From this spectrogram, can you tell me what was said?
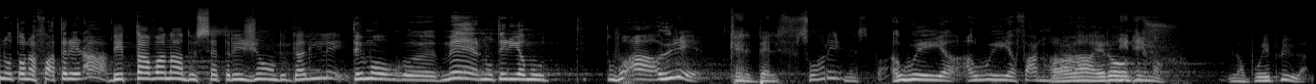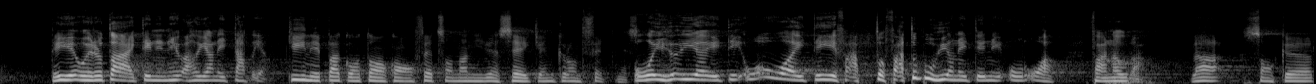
no tona des tavannas de cette région de Galilée. Te mo uh, mer no te ria mo tua a ure. Quelle belle soirée, n'est-ce pas e e Alors là, Hérode, il n'en pouvait plus là. Te e ahu tapea. Qui n'est pas content quand on fête son anniversaire, qu'il y a une grande fête, n'est-ce pas? E. Là, son cœur,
